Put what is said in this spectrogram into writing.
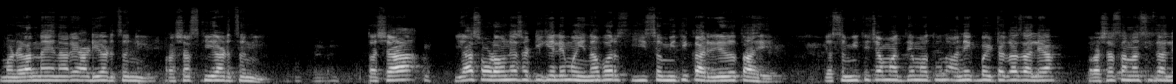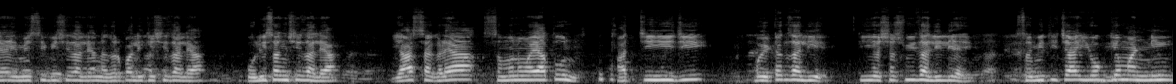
मंडळांना येणाऱ्या अडीअडचणी प्रशासकीय अडचणी तशा या सोडवण्यासाठी गेले महिनाभर ही समिती कार्यरत आहे. या समितीच्या माध्यमातून अनेक बैठका झाल्या प्रशासनाशी झाल्या एम एस सी बीशी झाल्या नगरपालिकेशी झाल्या पोलिसांशी झाल्या. या सगळ्या समन्वयातून आजची ही जी बैठक झाली आहे ती यशस्वी झालेली आहे. समितीच्या योग्य मांडणी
